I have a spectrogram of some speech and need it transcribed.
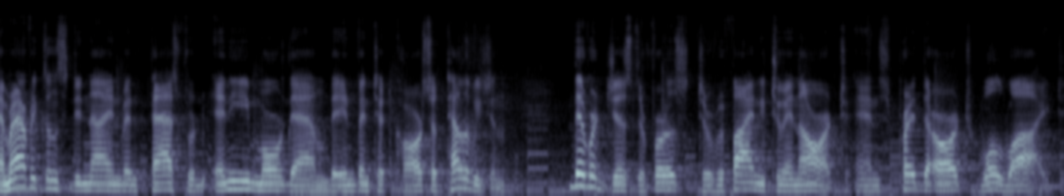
Americans did not invent fast food any more than they invented cars or television. They were just the first to refine it to an art and spread the art worldwide.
